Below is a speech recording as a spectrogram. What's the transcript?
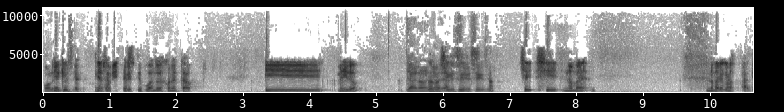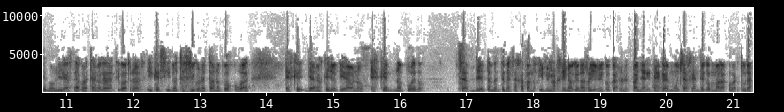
Ole, casi. o sea, me dice que estoy jugando desconectado y me he ido, Ya, no, No, ya, no, ya, sigue, sigue, sigue. sigue, si, si no me no me reconoce que me obliga a estar conectarme cada 24 horas y que si no estoy conectado no puedo jugar, es que ya no es que yo quiera o no, es que no puedo. O sea, directamente me está escapando. Y me imagino que no soy el único caso en España, que tiene que haber mucha gente con mala cobertura.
